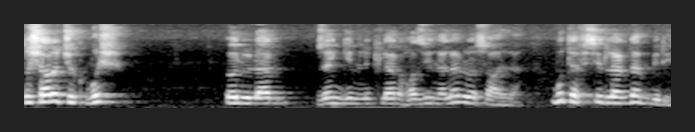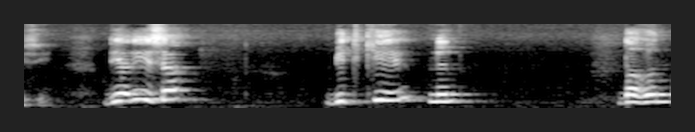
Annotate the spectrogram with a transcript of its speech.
dışarı çıkmış. Ölüler, zenginlikler, hazineler vesaire. Bu tefsirlerden birisi. Diğeri ise bitkinin, dağın,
